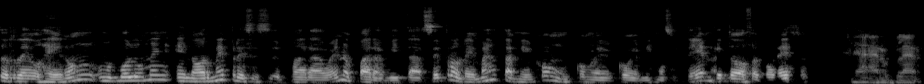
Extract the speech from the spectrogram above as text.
redujeron un volumen enorme para, bueno, para evitarse problemas también con, el, mismo sistema, que todo fue por eso. Claro, claro.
